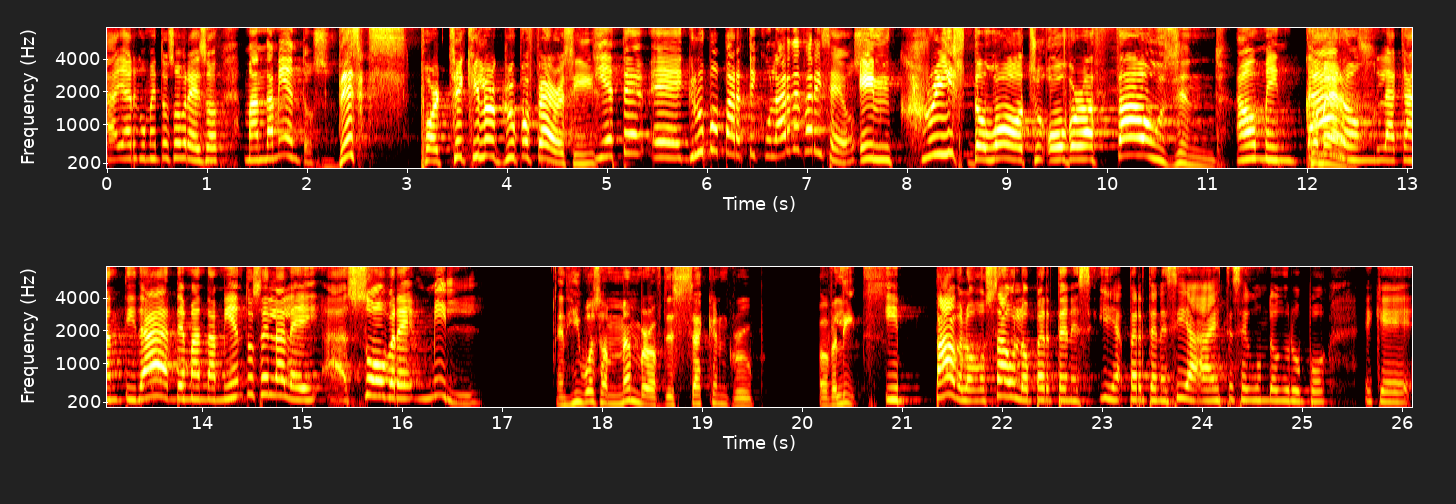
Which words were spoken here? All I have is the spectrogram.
hay argumentos sobre eso, mandamientos. This particular group of Pharisees Y este eh, grupo particular de fariseos increased the law to over a thousand. aumentaron la cantidad de mandamientos en la ley sobre mil. And he was a member of this second group of elites. Y Pablo o Saulo pertenecía, pertenecía a este segundo grupo eh, que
